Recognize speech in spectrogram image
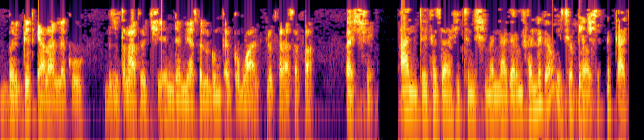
በእርግጥ ያላለቁ ብዙ ጥናቶች እንደሚያስፈልጉም ጠቁመዋል ዶክተር አሰፋ። እሺ አንድ ከዛ በፊት ትንሽ መናገር የምፈልገው ኢትዮጵያ ውስጥ ጥንቃቄ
